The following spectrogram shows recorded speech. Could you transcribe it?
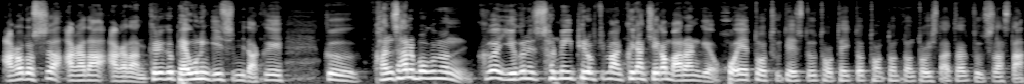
아가도스 아가다 아가단. 그리고 배우는 게 있습니다. 그, 그 관사를 보면 그거 이거는 설명이 필요 없지만 그냥 제가 말하는 게요. 호에토 투테스토 토테이토 톤톤톤 토이스타타 투스라스타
